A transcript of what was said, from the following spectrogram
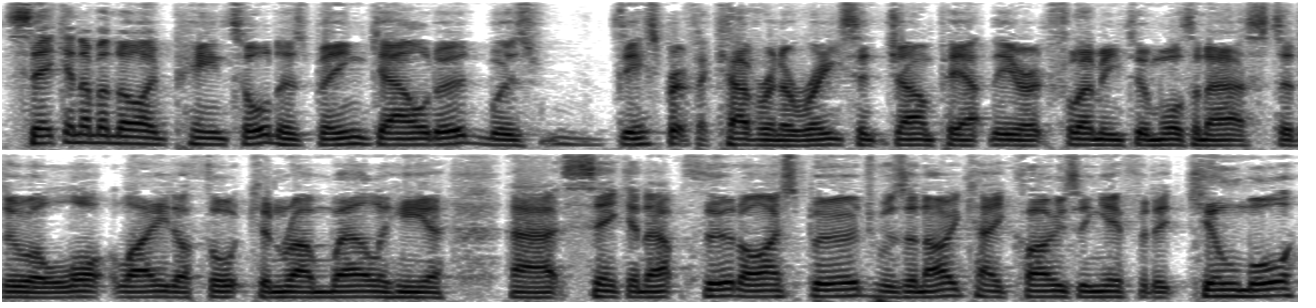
Second number nine, Penciled, has been gelded, was desperate for cover in a recent jump out there at Flemington, wasn't asked to do a lot late. I thought can run well here. Uh, second up, third Iceberg was an okay closing effort at Kilmore,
